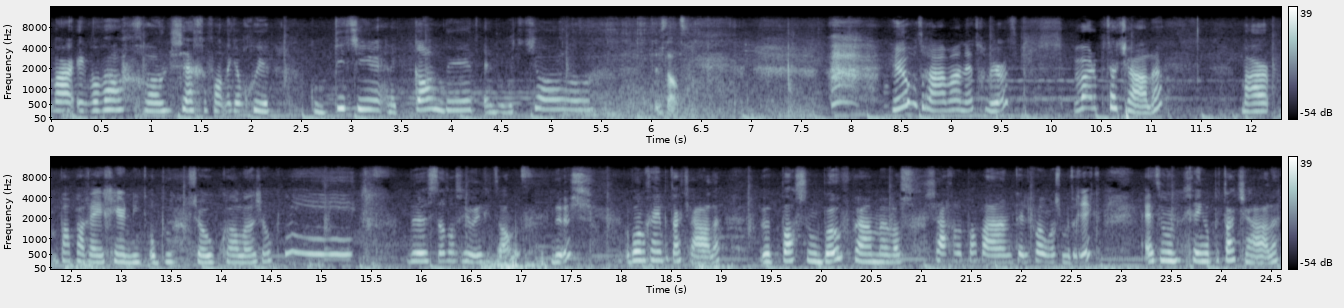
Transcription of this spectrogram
Maar ik wil wel gewoon zeggen van ik heb goede conditie en ik kan dit en doe het zo. Dus dat. Heel veel drama net gebeurd. We waren een patatje halen. Maar papa reageert niet op zo kallen, zo knie. Dus dat was heel irritant. Dus we konden geen patatje halen. We pas toen we boven kwamen, was, zagen we papa aan de telefoon was met Rick. En toen gingen we patatje halen.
